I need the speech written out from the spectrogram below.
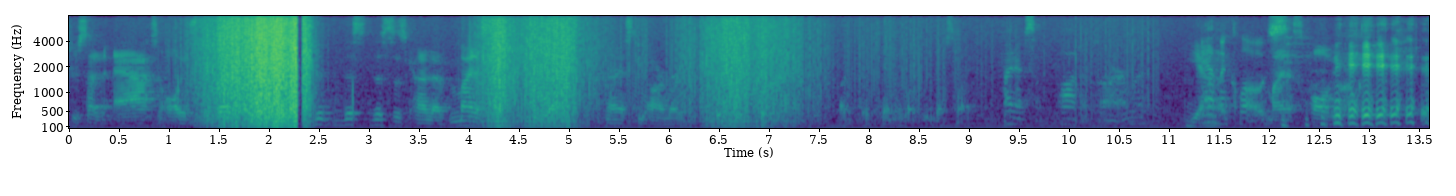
two-sided axe and all these things. Th- This this is kind of minus the, minus the armor. This is like akin to what he looks like. Minus a lot of armor. Yeah. And the clothes. Minus all the armor.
